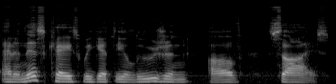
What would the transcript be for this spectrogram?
And in this case, we get the illusion of size.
